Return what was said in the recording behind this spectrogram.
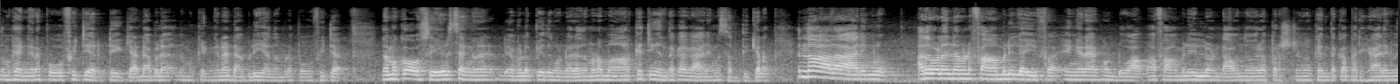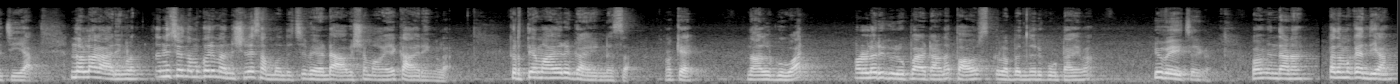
നമുക്ക് എങ്ങനെ പ്രോഫിറ്റ് ഇരട്ടിക്കുക ഡബിൾ നമുക്ക് എങ്ങനെ ഡബിൾ ചെയ്യാം നമ്മുടെ പ്രോഫിറ്റ് നമുക്ക് സെയിൽസ് എങ്ങനെ ഡെവലപ്പ് ചെയ്ത് കൊണ്ടുവരാം? നമ്മുടെ മാർക്കറ്റിംഗ് എന്തൊക്കെ കാര്യങ്ങൾ ശ്രദ്ധിക്കണം? എന്നുള്ള കാര്യങ്ങളും അതുപോലെ തന്നെ നമ്മുടെ ഫാമിലി ലൈഫ് എങ്ങനെ കൊണ്ടുപോകാം ആ ഫാമിലിയിൽ ഉണ്ടാകുന്ന ഓരോ പ്രശ്നങ്ങൾക്ക് എന്തൊക്കെ പരിഹാരങ്ങൾ ചെയ്യാം? എന്നുള്ള കാര്യങ്ങളും. എന്ന് വെച്ചാൽ നമുക്കൊരു മനുഷ്യനെ സംബന്ധിച്ച് വേണ്ട ആവശ്യമായ കാര്യങ്ങൾ കൃത്യമായൊരു ഗൈഡ്നസ് ഓക്കെ നൽകുവാൻ ഉള്ളൊരു ഗ്രൂപ്പായിട്ടാണ് പവേഴ്സ് ക്ലബ് എന്നൊരു കൂട്ടായ്മ രൂപീകരിച്ചേക്കുന്നത് അപ്പം എന്താണ്? ഇപ്പം നമുക്ക് എന്ത് ചെയ്യാം?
